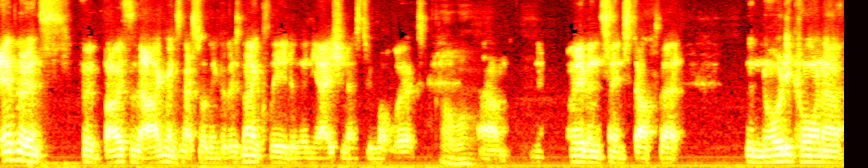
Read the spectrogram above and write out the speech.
evidence for both of the arguments and that sort of thing, but there's no clear delineation as to what works. Oh well. Um, I've even seen stuff that the naughty corner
